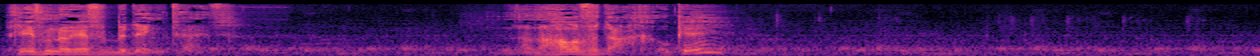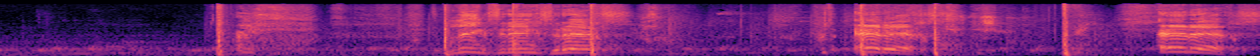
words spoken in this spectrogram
Geef me nog even bedenktijd. Een halve dag, oké? Links, links, rechts. En rechts. En rechts.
